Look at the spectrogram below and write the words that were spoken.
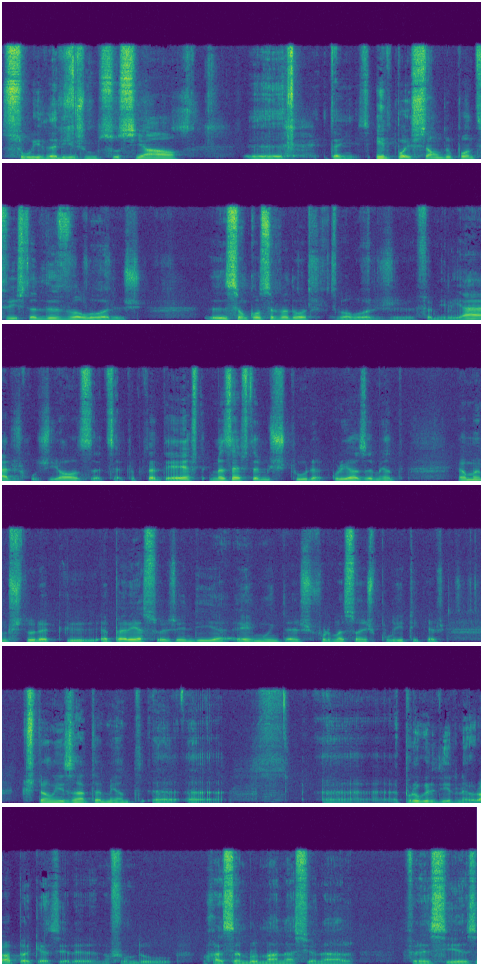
solidarismo social. Eh, tem isso. E depois são, do ponto de vista de valores, eh, são conservadores, valores eh, familiares, religiosos, etc. Portanto, é esta, mas esta mistura, curiosamente, é uma mistura que aparece hoje em dia em muitas formações políticas que estão exatamente a, a, a progredir na Europa, quer dizer, no fundo, o Rassemblement National francês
